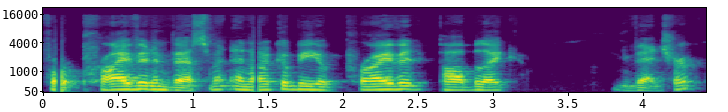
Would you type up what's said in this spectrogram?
for private investment, and that could be a private public venture.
